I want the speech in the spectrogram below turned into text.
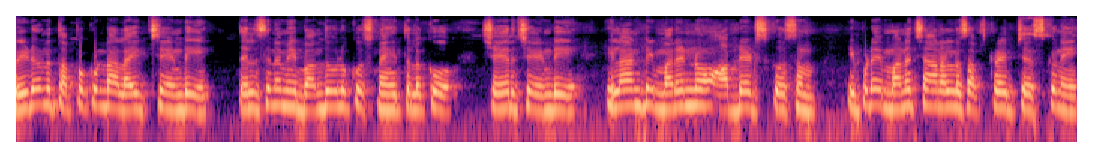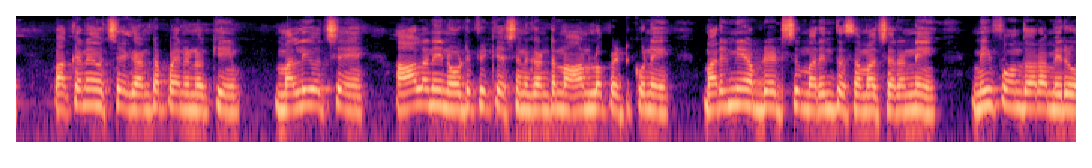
వీడియోను తప్పకుండా లైక్ చేయండి. తెలిసిన మీ బంధువులకు స్నేహితులకు షేర్ చేయండి. ఇలాంటి మరెన్నో అప్డేట్స్ కోసం ఇప్పుడే మన ఛానల్ను సబ్స్క్రైబ్ చేసుకుని పక్కనే వచ్చే గంట పైన నొక్కి మళ్ళీ వచ్చే ఆల్ అనే నోటిఫికేషన్ గంటను ఆన్లో పెట్టుకుని మరిన్ని అప్డేట్స్ మరింత సమాచారాన్ని మీ ఫోన్ ద్వారా మీరు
